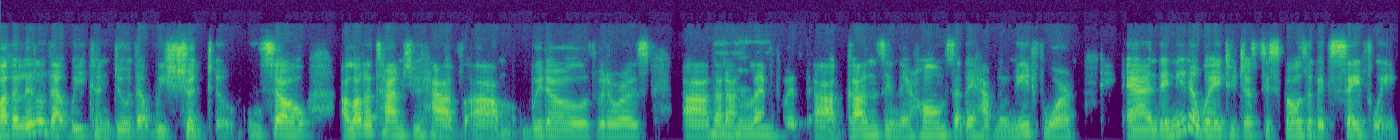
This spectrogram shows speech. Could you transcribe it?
But the little that we can do that we should do. And so a lot of times you have um, widows, widowers uh, that are left with uh, guns in their homes that they have no need for. And they need a way to just dispose of it safely.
